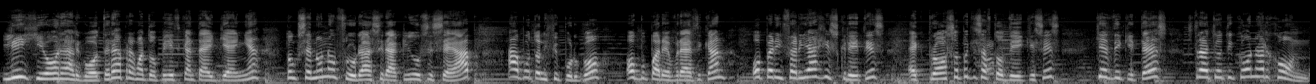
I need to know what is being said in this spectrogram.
Λίγη ώρα αργότερα πραγματοποιήθηκαν τα εγγένεια των ξενών φρουρά Ηρακλείου στη ΕΑΠ από τον Υφυπουργό, όπου παρευρέθηκαν ο Περιφερειάρχης Κρήτης, εκπρόσωποι της αυτοδιοίκησης και διοικητές στρατιωτικών αρχών.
